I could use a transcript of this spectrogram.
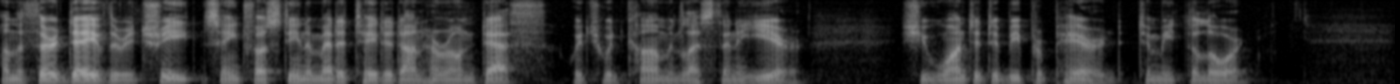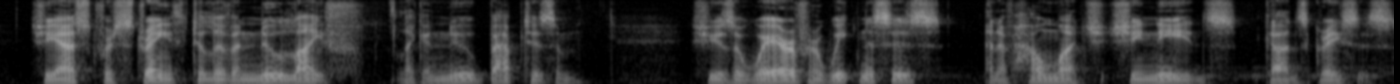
On the third day of the retreat, St. Faustina meditated on her own death, which would come in less than a year. She wanted to be prepared to meet the Lord. She asked for strength to live a new life, like a new baptism. She is aware of her weaknesses and of how much she needs God's graces.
